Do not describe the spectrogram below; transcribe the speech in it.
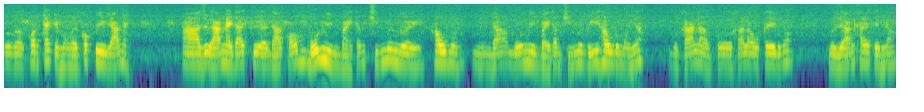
ờ, contact để mọi người copy dán này à, dự án này đã đã có 4.790 người hâu ừ, đã 4.790 ví hâu rồi mọi nhá. Một khá là khá là ok đúng không? Một dự án khá là tiềm năng.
